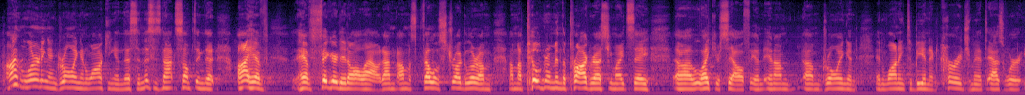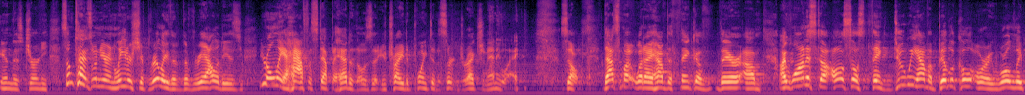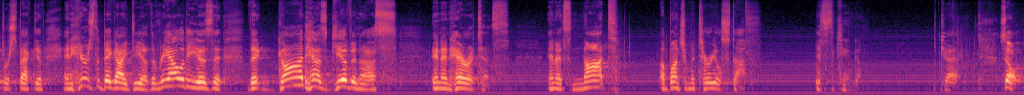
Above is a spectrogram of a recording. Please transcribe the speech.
I'm learning and growing and walking in this, and this is not something that I have have figured it all out. I'm, I'm a fellow struggler. I'm, I'm a pilgrim in the progress, you might say, uh, like yourself. And, and I'm, I'm growing and, and wanting to be an encouragement as we're in this journey. Sometimes when you're in leadership, really, the, the reality is you're only a half a step ahead of those that you're trying to point in a certain direction anyway. So that's my, what I have to think of there. Um, I want us to also think do we have a biblical or a worldly perspective? And here's the big idea the reality is that, that God has given us an inheritance, and it's not a bunch of material stuff, it's the kingdom. Okay. So,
